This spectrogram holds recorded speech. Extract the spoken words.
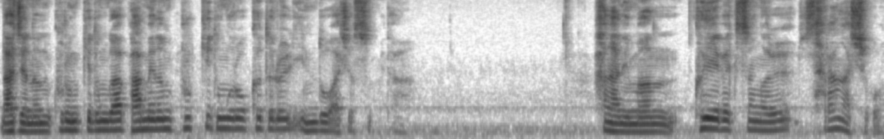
낮에는 구름 기둥과 밤에는 불 기둥으로 그들을 인도하셨습니다. 하나님은 그의 백성을 사랑하시고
